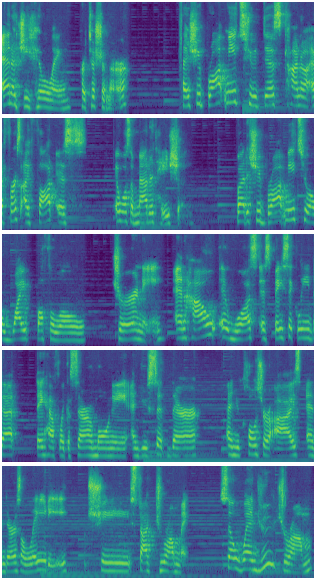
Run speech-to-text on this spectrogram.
energy healing practitioner. And she brought me to this kind of. At first, I thought is it was a meditation, but she brought me to a white buffalo journey. And how it was is basically that they have like a ceremony, and you sit there and you close your eyes and there's a lady she start drumming so when you drum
